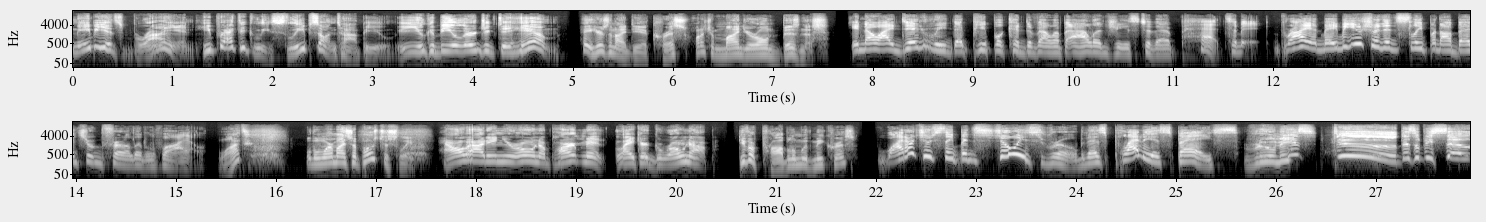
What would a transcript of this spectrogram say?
Maybe it's Brian. He practically sleeps on top of you. You could be allergic to him. Hey, here's an idea, Chris. Why don't you mind your own business? You know, I did read that people can develop allergies to their pets. I mean, Brian, maybe you shouldn't sleep in our bedroom for a little while. What? Well, then where am I supposed to sleep? How about in your own apartment, like a grown up? Do you have a problem with me, Chris? Why don't you sleep in Stewie's room? There's plenty of space. Roomies? Dude, this'll be so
